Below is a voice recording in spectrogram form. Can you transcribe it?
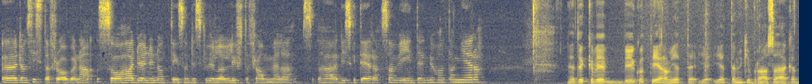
eh, de sista frågorna så har du ännu någonting som du skulle vilja lyfta fram eller eh, diskutera som vi inte ännu har tangerat? Jag tycker vi, vi har gått igenom jätte, jättemycket bra saker då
